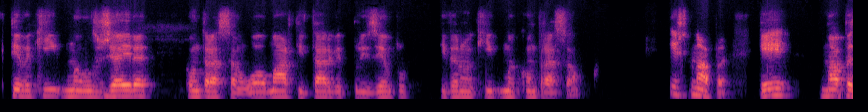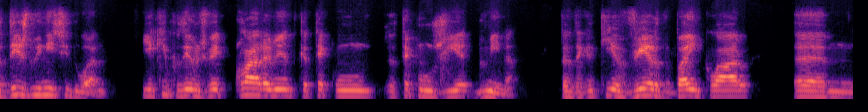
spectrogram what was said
que teve aqui uma ligeira contração. O Walmart e Target, por exemplo, tiveram aqui uma contração. Este mapa é mapa desde o início do ano. E aqui podemos ver claramente que a, tecno, a tecnologia domina. Portanto, aqui a verde, bem claro, um,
